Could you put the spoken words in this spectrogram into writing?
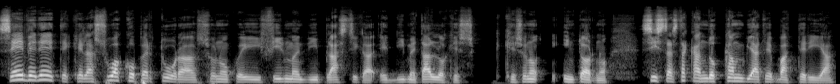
Se vedete che la sua copertura sono quei film di plastica e di metallo che che sono intorno si sta staccando, cambiate batteria.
